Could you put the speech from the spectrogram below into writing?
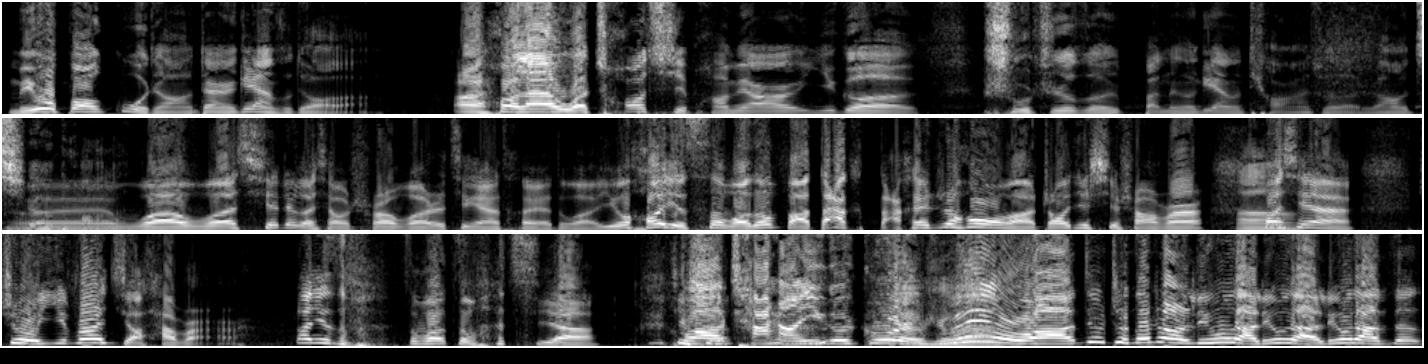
没有报故障，但是链子掉了。哎，后来我抄起旁边一个树枝子，把那个链子挑上去了，然后骑着跑。我我骑这个小车，我是经验特别多，有好几次我都把打打开之后嘛，着急去上班，啊发现只有一边脚踏板儿，那你怎么怎么怎么骑啊？哇，插上一根棍儿是吧？没有啊，就只能这样溜达溜达溜达的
